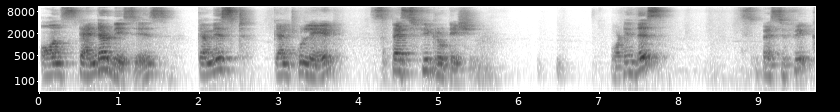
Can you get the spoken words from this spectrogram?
on standard basis chemists calculate specific rotation what is this? Specific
